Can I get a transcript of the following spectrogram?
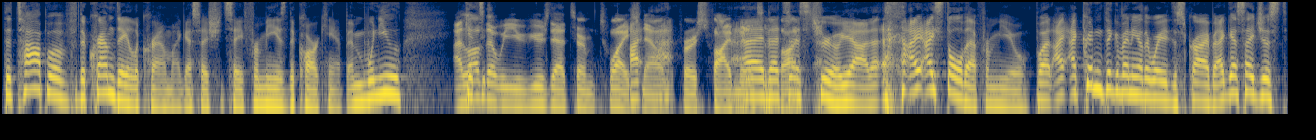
the top of the creme de la creme, I guess I should say for me is the car camp. And when you I love to- that we you've used that term twice I- now in the first five minutes. Uh, of that's that's true. Yeah, that, I, I stole that from you, but I, I couldn't think of any other way to describe it. I guess I just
